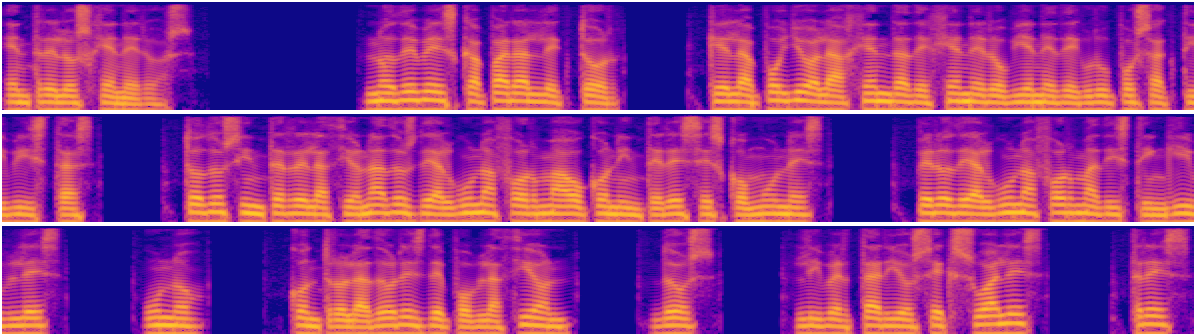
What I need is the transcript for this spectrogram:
entre los géneros. No debe escapar al lector, que el apoyo a la agenda de género viene de grupos activistas, todos interrelacionados de alguna forma o con intereses comunes, pero de alguna forma distinguibles, 1. Controladores de población, 2. Libertarios sexuales, 3.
